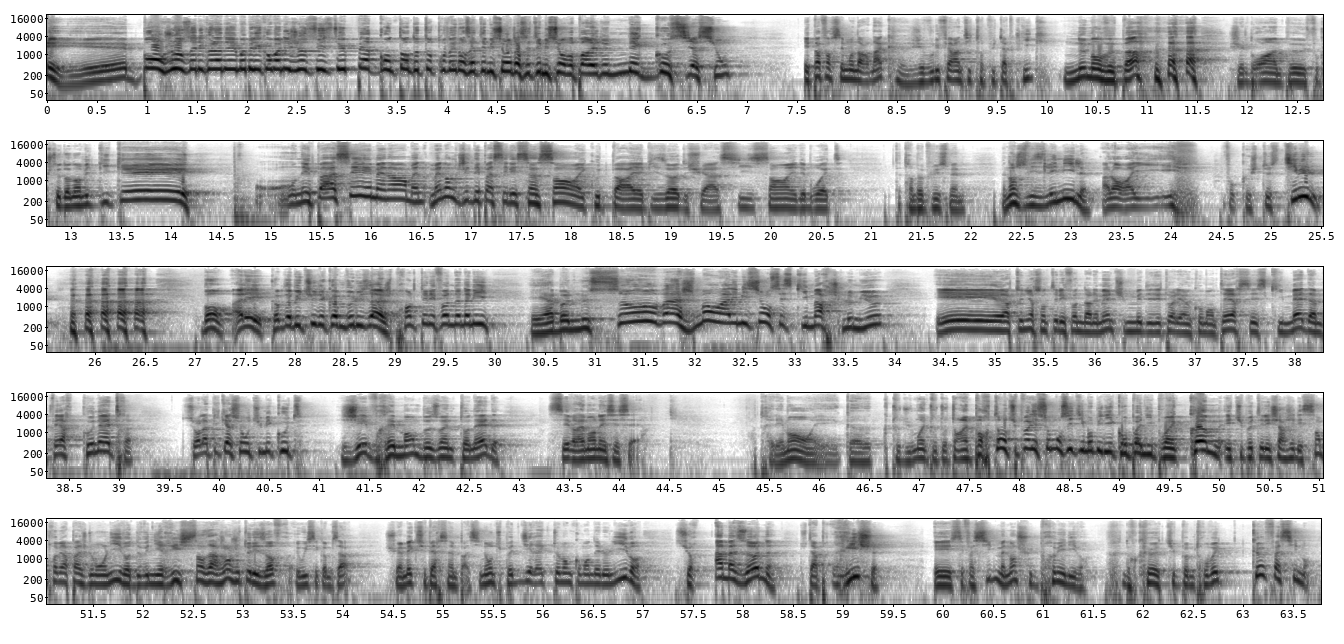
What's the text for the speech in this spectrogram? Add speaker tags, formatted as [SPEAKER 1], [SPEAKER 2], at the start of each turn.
[SPEAKER 1] Et bonjour, c'est Nicolas de Immobilier Compagnie, je suis super content de te retrouver dans cette émission. Et dans cette émission, on va parler de négociation. Et pas forcément d'arnaque, j'ai voulu faire un titre putaclic, ne m'en veux pas. j'ai le droit un peu, il faut que je te donne envie de cliquer. On n'est pas assez maintenant. Maintenant que j'ai dépassé les 500 écoute pareil épisode, je suis à 600 et des brouettes. Peut-être un peu plus même. Maintenant, je vise les 1000. Alors, il faut que je te stimule. Bon, allez, comme d'habitude et comme veut l'usage, prends le téléphone d'un ami et abonne-le sauvagement à l'émission, c'est ce qui marche le mieux. Et à tenir son téléphone dans les mains, tu me mets des étoiles et un commentaire, c'est ce qui m'aide à me faire connaître sur l'application où tu m'écoutes. J'ai vraiment besoin de ton aide, c'est vraiment nécessaire. Autre élément, et tout du moins tout autant important, tu peux aller sur mon site immobiliercompagnie.com et tu peux télécharger les 100 premières pages de mon livre Devenir riche sans argent, je te les offre. Et oui, c'est comme ça. Je suis un mec super sympa. Sinon, tu peux directement commander le livre sur Amazon. Tu tapes riche et c'est facile. Maintenant, je suis le premier livre. Donc, euh, tu peux me trouver que facilement.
